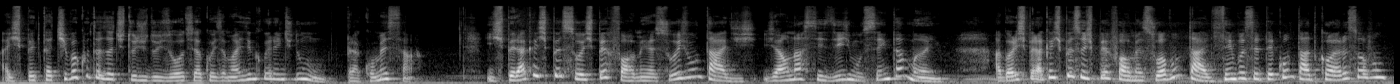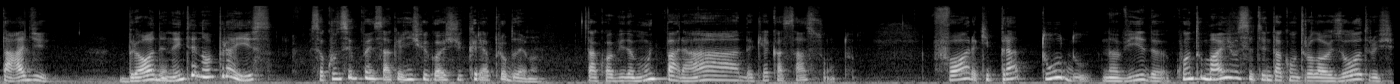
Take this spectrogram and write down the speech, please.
A expectativa quanto às atitudes dos outros é a coisa mais incoerente do mundo, para começar. E esperar que as pessoas performem as suas vontades já é um narcisismo sem tamanho. Agora, esperar que as pessoas performem a sua vontade sem você ter contado qual era a sua vontade, brother, nem tem nome para isso. Só consigo pensar que a gente que gosta de criar problema tá com a vida muito parada, quer caçar assunto. Fora que para tudo na vida, quanto mais você tentar controlar os outros,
